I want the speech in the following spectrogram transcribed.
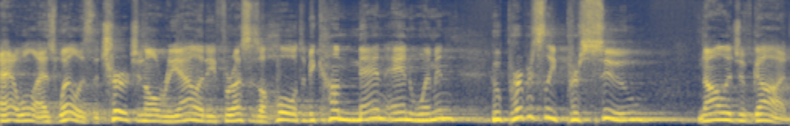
well, as well as the church in all reality, for us as a whole, to become men and women who purposely pursue knowledge of God.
